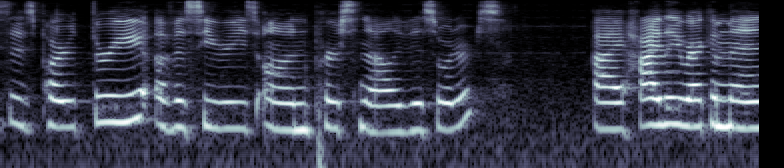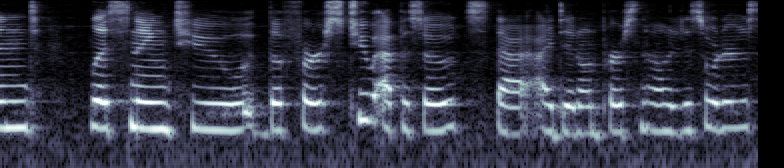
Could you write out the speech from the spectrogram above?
This is part three of a series on personality disorders. I highly recommend listening to the first two episodes that I did on personality disorders,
